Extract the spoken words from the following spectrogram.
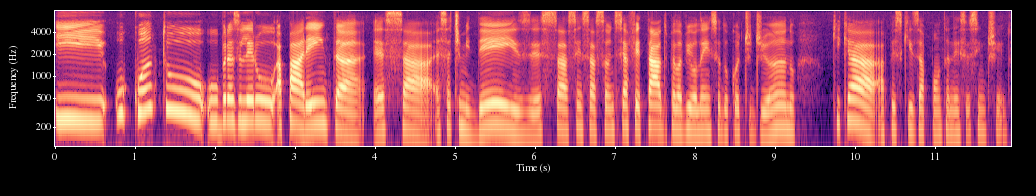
E o quanto o brasileiro aparenta essa, essa timidez, essa sensação de ser afetado pela violência do cotidiano? O que, que a, a pesquisa aponta nesse sentido?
